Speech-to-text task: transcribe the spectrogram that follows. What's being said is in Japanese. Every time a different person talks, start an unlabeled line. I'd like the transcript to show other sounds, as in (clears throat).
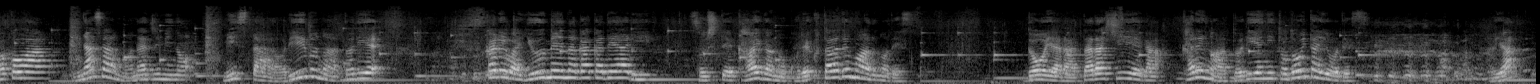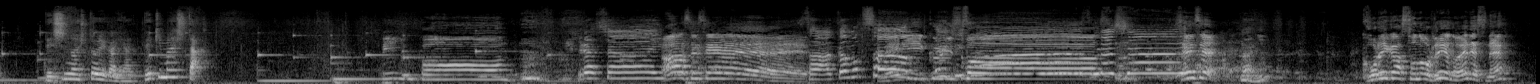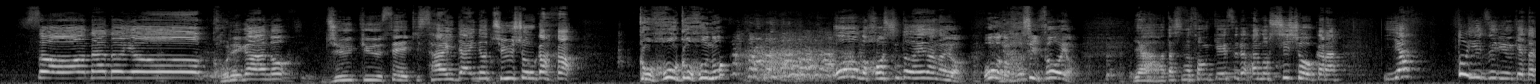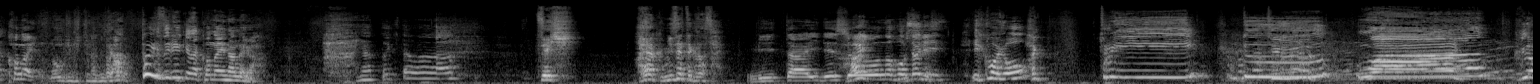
ここは皆さんおなじみのミスターオリーブのアトリエ。彼は有名な画家でありそして絵画のコレクターでもあるのです。どうやら新しい絵が彼のアトリエに届いたようです。おや弟子の一人がやってきました。
ピンポーン。
いらっしゃい。
あー先生。
坂本さん。
メリークリスマスこれがその例の絵ですね。
そうなのよ。これがあの19世紀最大の抽象画家ゴホゴホの王の星の絵なのよ。
王の星？
そうよ。いやー私の尊敬するあの師匠からやっと譲り受けたこの絵やっと譲り受けたこの絵なのよ。はあやっと来たわ。
ぜひ早く見せてください。
見たいでしょ、
はい
の星。
見たいです。
いくわよ。
はい
トゥリートゥーワンゴ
